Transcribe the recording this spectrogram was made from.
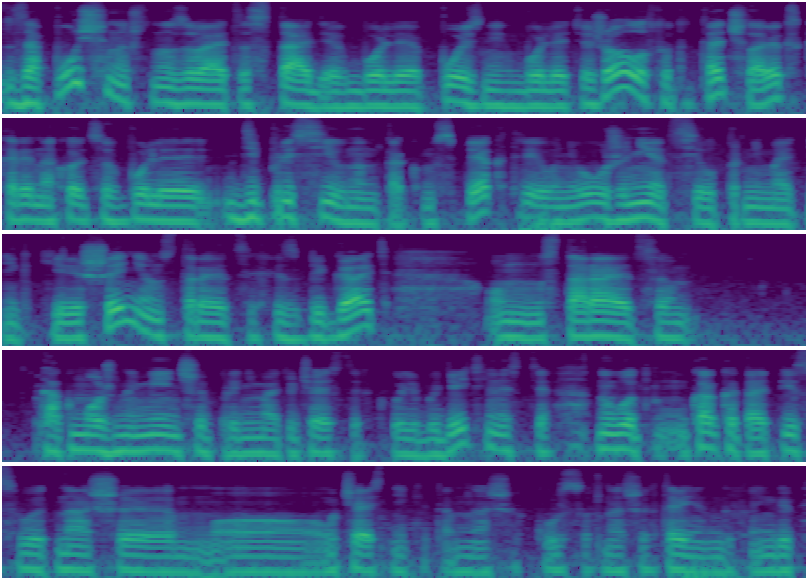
запущенных, что называется, стадиях, более поздних, более тяжелых, то тогда человек скорее находится в более депрессивном таком спектре, у него уже нет сил принимать никакие решения, он старается их избегать, он старается как можно меньше принимать участие в какой-либо деятельности. Ну вот как это описывают наши э, участники там, наших курсов, наших тренингов. Они говорят,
